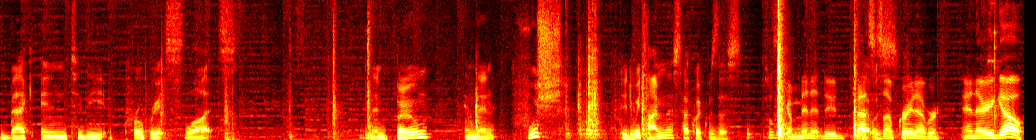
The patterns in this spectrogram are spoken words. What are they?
back into the appropriate slots. And then boom, and then whoosh. Dude, did we time this? How quick was this? This was like a minute, dude. Fastest was- upgrade ever. And there you go.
